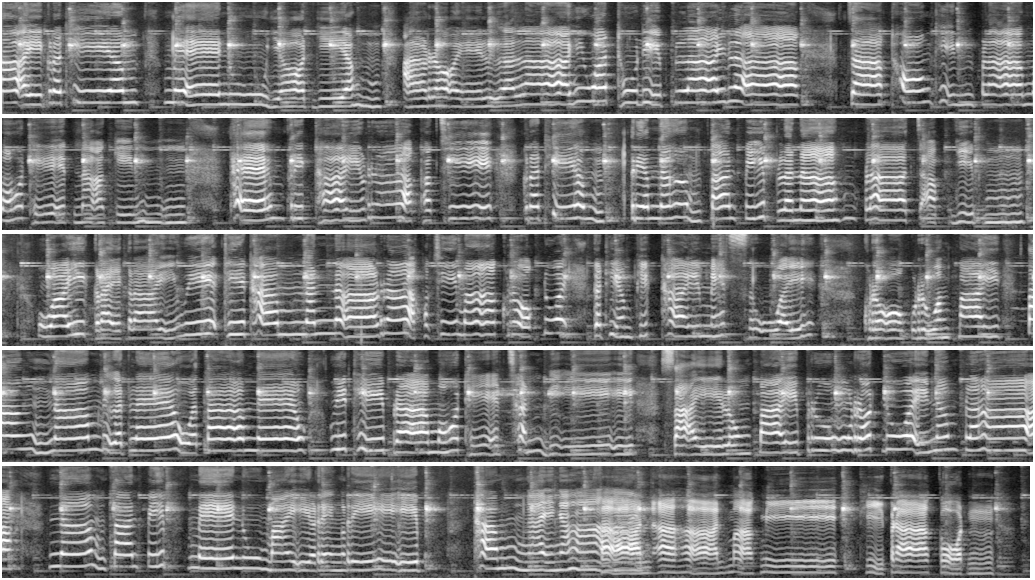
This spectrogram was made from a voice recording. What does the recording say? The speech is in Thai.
ส่กระเทียม เมนูยอดเยี่ยม อร่อยเหลือหลายวัตถุดิบหลายหลากจากท้องถิ่นปลาหมอเทศน่ากิน แถมพริกไทยรากผักชี กระเทียมเตรียมน้ำตาลปี๊บและน้ำปลาจับหยิบ ไว้ไกลไกลๆวิธีทำนั้นนารากผักชีมาโครกด้วย กระเทียมพริกไทยเม็ดสวย โครกรวมไป ตั้งน้ำเดือดแล้วตามแนว วิธีปราโมเทศชั้นดี ใส่ลงไปปรุงรสด้วยน้ำปลา น้ำตาลปิ๊บ เมนูใหม่เร่งรีบทำง่ายง่าทายนอาหารมากมี ที่ปรากฏ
